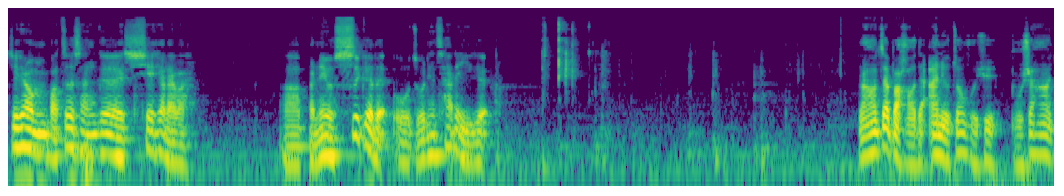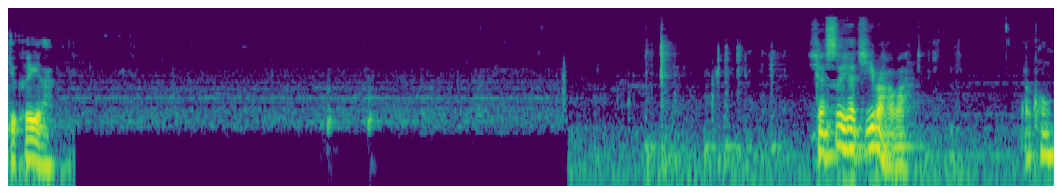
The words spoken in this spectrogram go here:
接下来我们把这三个卸下来吧。啊，本来有四个的，我昨天拆了一个，然后再把好的按钮装回去，补上号就可以了。先试一下机吧，好吧，遥控。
